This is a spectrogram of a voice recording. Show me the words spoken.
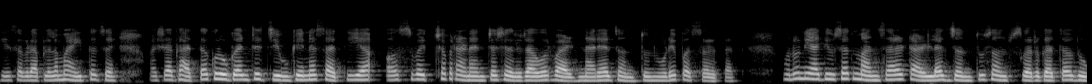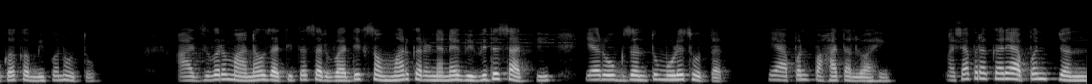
हे सगळं आपल्याला माहीतच आहे. अशा घातक रोगांचे जीवघेण्यासाठी या अस्वच्छ प्राण्यांच्या शरीरावर वाढणाऱ्या जंतूंमुळे पसरतात. म्हणून या दिवसात मांसाहार टाळल्यास जंतू संसर्गाचा धोका कमी पण होतो. आजवर मानवजातीचा सर्वाधिक संहार करणाऱ्या विविध साथी या रोगजंतूमुळेच होतात हे आपण पाहत आलो आहे. अशा प्रकारे आपण जन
